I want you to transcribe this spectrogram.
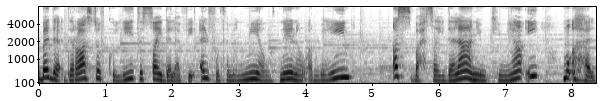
بدأ دراسته في كلية الصيدلة في 1842 أصبح صيدلاني وكيميائي مؤهل.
